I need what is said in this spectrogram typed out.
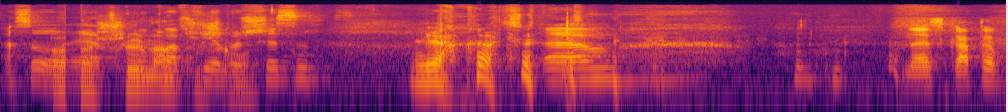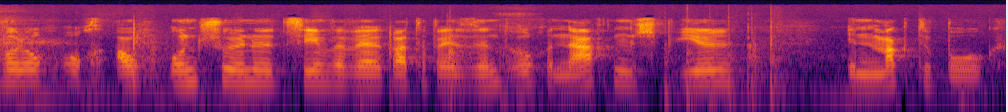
achso, Aber ja, schön Klopapier anzuschauen. beschissen. Ja, Ähm, Na, es gab ja wohl auch, auch, auch unschöne Szenen, weil wir ja gerade dabei sind, auch nach dem Spiel in Magdeburg.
